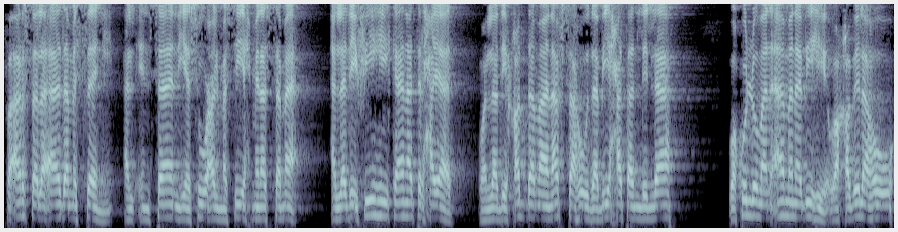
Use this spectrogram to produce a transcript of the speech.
فأرسل آدم الثاني الإنسان يسوع المسيح من السماء الذي فيه كانت الحياة والذي قدم نفسه ذبيحة لله وكل من آمن به وقبله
